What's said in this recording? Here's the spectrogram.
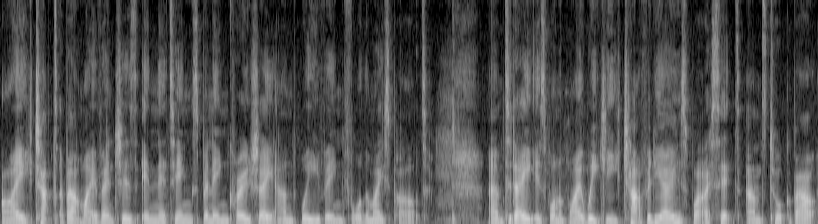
I chat about my adventures in knitting, spinning, crochet and weaving for the most part. Um, today is one of my weekly chat videos where I sit and talk about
